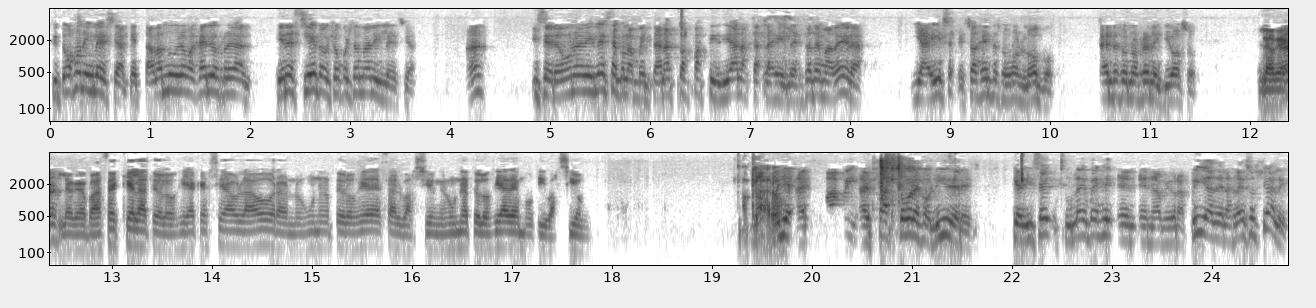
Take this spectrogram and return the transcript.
si tú vas a una iglesia que está hablando de un evangelio real, tiene siete o ocho personas en la iglesia, ¿ah? Y se reúne en la iglesia con las ventanas todas fastidiadas, las, las iglesias de madera, y ahí esa, gente son unos locos, esa gente son unos religiosos. Lo que, Ah. lo que pasa es que la teología que se habla ahora no es una teología de salvación, es una teología de motivación. No, claro. Oye, hay, papi, hay pastores o líderes que dicen, tú le ves en, en la biografía de las redes sociales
